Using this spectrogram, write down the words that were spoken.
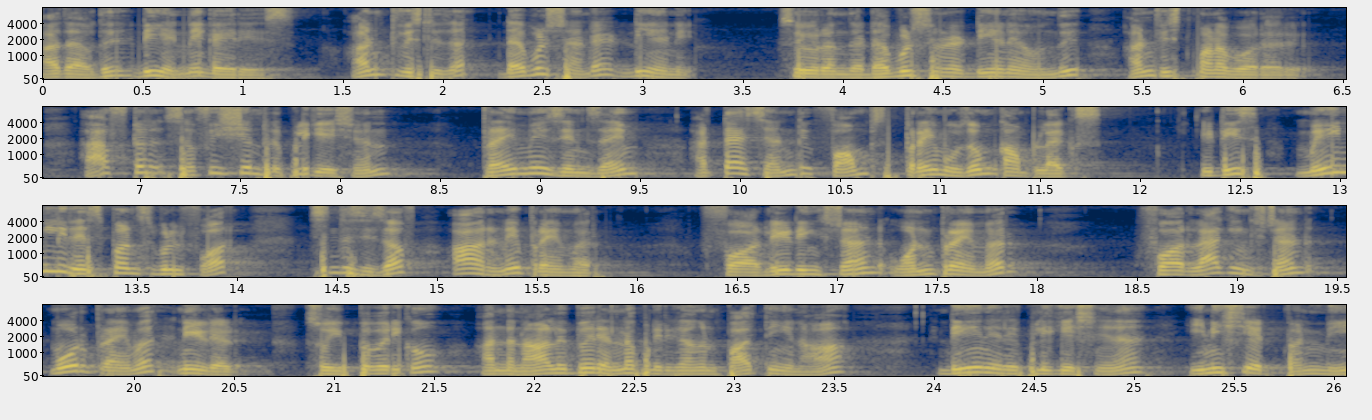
அதாவது DNA gyrase untwist the double stranded DNA so இவர் அந்த டபுள் ஸ்டாண்டர்ட் டிஎன்ஏ வந்து அன்ட்விஸ்ட் பண்ண போகிறாரு after sufficient replication primase enzyme attach and forms primosome complex it is mainly responsible for synthesis of RNA primer for leading strand one primer for lagging strand more primer needed so இப்போ வரைக்கும் அந்த நாலு பேர் என்ன பண்ணியிருக்காங்கன்னு பார்த்தீங்கன்னா டிஎன்ஏ ரெப்ளிகேஷனை இனிஷியேட் பண்ணி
